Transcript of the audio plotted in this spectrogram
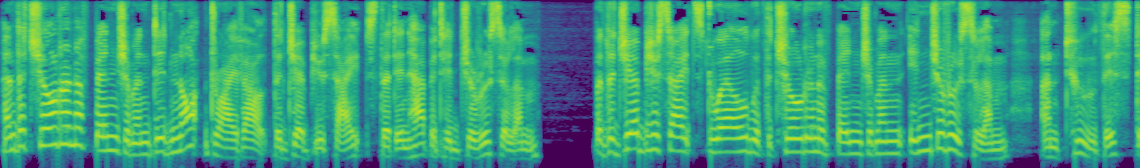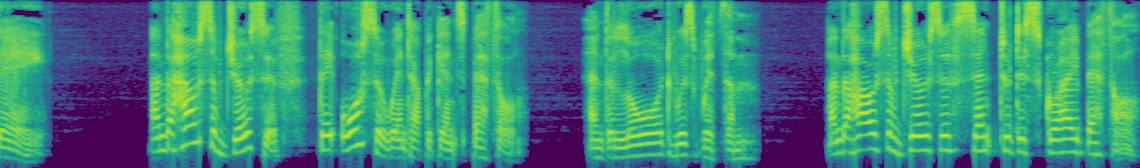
And the children of Benjamin did not drive out the Jebusites that inhabited Jerusalem, but the Jebusites dwell with the children of Benjamin in Jerusalem unto this day. And the house of Joseph, they also went up against Bethel, and the Lord was with them. And the house of Joseph sent to descry Bethel.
